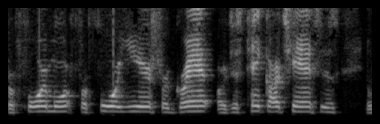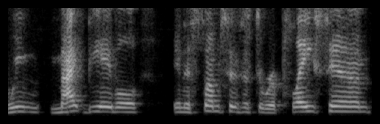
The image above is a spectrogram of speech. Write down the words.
for four more for four years for Grant, or just take our chances, and we might be able, in some senses, to replace him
